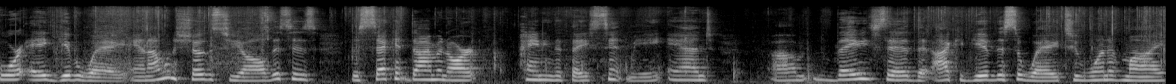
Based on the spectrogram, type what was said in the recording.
for a giveaway. And I want to show this to y'all. This is the second diamond art painting that they sent me. And um, they said that I could give this away to one of my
